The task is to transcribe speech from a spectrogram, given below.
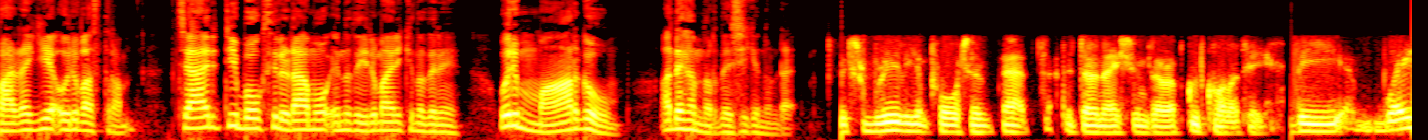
പഴകിയ ഒരു വസ്ത്രം ചാരിറ്റി ബോക്സിൽ ഇടാമോ എന്ന് തീരുമാനിക്കുന്നതിന് ഒരു മാർഗവും അദ്ദേഹം നിർദ്ദേശിക്കുന്നുണ്ട്. It's really important that the donations are of good quality. The way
